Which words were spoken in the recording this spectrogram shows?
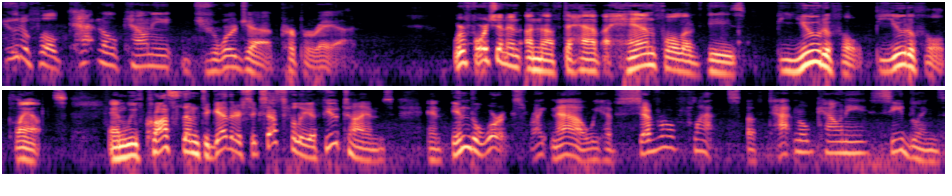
beautiful Tattnall County, Georgia purpurea. We're fortunate enough to have a handful of these beautiful, beautiful plants. And we've crossed them together successfully a few times. And in the works right now, we have several flats of Tattnall County seedlings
